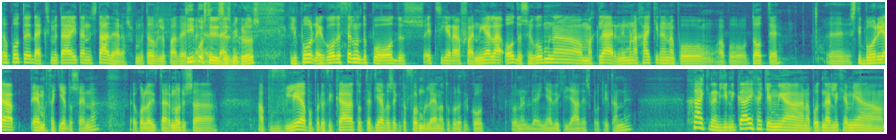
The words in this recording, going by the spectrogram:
Οπότε εντάξει, μετά ήταν στάνταρ, ας πούμε. Το έβλεπα. δεν- Τι υποστήριζε δεν τα- μικρός; Λοιπόν, εγώ δεν θέλω να το πω όντως έτσι για να φανεί, αλλά όντως εγώ ήμουνα Μακλάριν, ήμουνα Χάκινεν από, από τότε. Ε, στην πορεία έμαθα και για το σένα. Εγώ δηλαδή τα γνώρισα από βιβλία, από περιοδικά. Τότε διάβαζα και το Φόρμουλα 1 το περιοδικό το 99-2000, πότε ήταν. Χάκινεν γενικά. Είχα και μια, να πω την αλήθεια, μια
